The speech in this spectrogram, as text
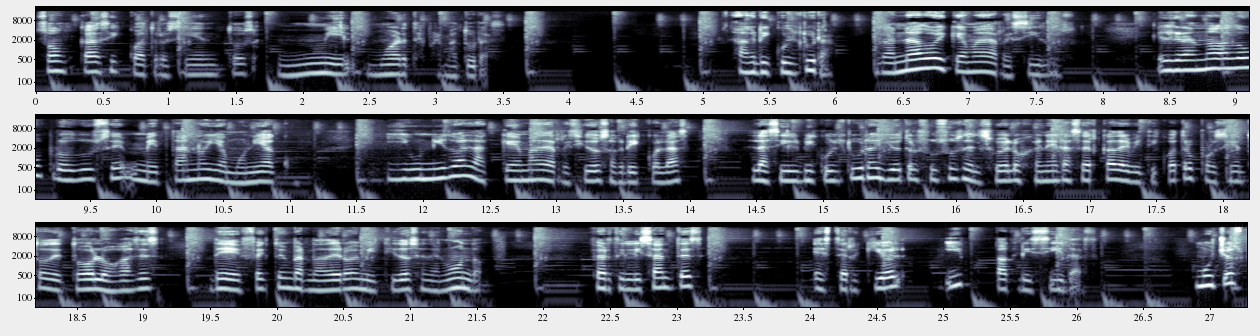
son casi 400.000 muertes prematuras. Agricultura, ganado y quema de residuos. El ganado produce metano y amoníaco, y unido a la quema de residuos agrícolas, la silvicultura y otros usos del suelo genera cerca del 24% de todos los gases de efecto invernadero emitidos en el mundo. Fertilizantes, esterquiol y plaguicidas. Muchos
